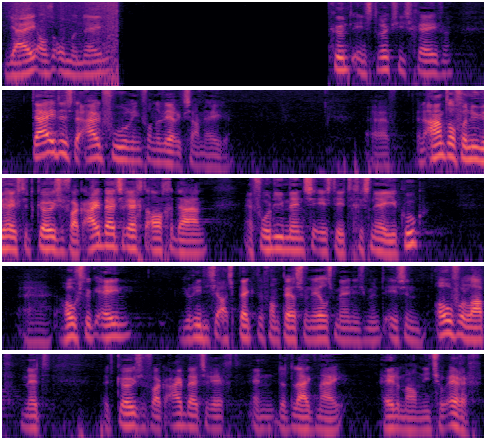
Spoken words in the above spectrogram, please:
jij als ondernemer kunt instructies geven tijdens de uitvoering van de werkzaamheden. Uh, een aantal van u heeft het keuzevak arbeidsrecht al gedaan. En voor die mensen is dit gesneden koek. Uh, hoofdstuk 1, juridische aspecten van personeelsmanagement, is een overlap met het keuzevak arbeidsrecht. En dat lijkt mij helemaal niet zo erg.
